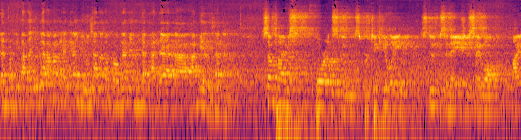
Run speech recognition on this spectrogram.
dan pertimbangkan juga apa kira-kira jurusan atau program yang hendak Anda uh, ambil di sana. Sometimes foreign students, particularly students in Asia, say, well, I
